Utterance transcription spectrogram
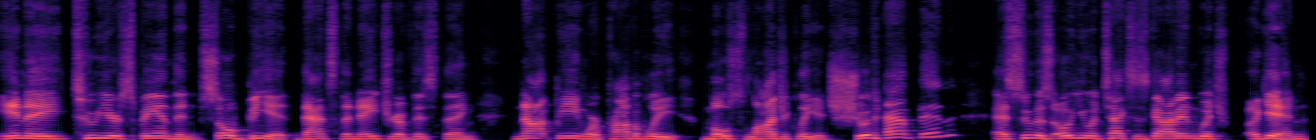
in a two year span, then so be it. That's the nature of this thing not being where probably most logically it should have been as soon as OU and Texas got in, which again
